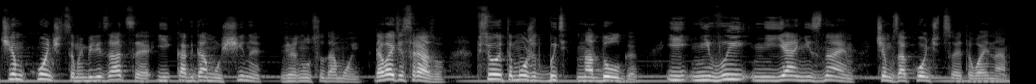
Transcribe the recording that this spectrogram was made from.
Чем кончится мобилизация и когда мужчины вернутся домой? Давайте сразу. Все это может быть надолго. И ни вы, ни я не знаем, чем закончится эта война.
